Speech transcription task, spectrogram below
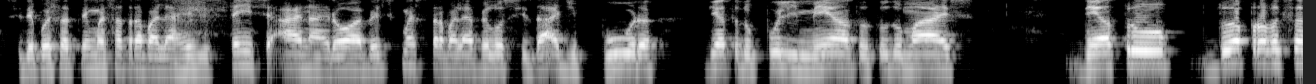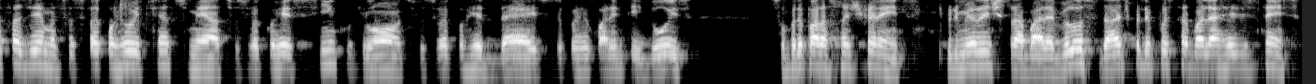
se depois você vai começar a trabalhar resistência anaeróbia, aí você começa a trabalhar velocidade pura, dentro do polimento, tudo mais. dentro da prova que você vai fazer, mas se você vai correr 800 metros, se você vai correr 5 quilômetros, se você vai correr 10, se você vai correr 42, são preparações diferentes. Primeiro a gente trabalha velocidade para depois trabalhar resistência.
